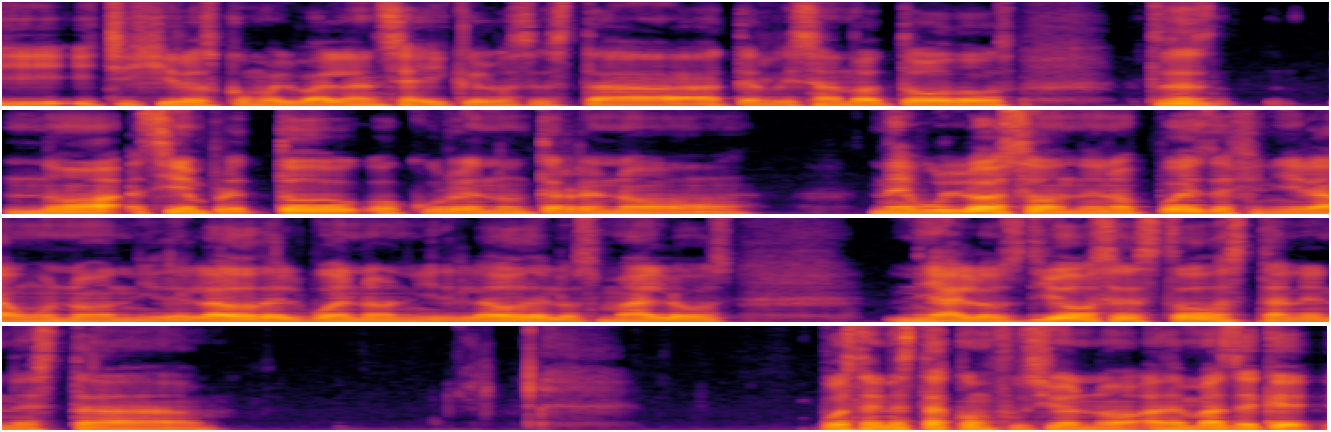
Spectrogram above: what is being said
y, y es como el balance ahí que los está aterrizando a todos. Entonces, no, siempre todo ocurre en un terreno nebuloso, donde no puedes definir a uno ni del lado del bueno, ni del lado de los malos, ni a los dioses, todos están en esta, pues en esta confusión, ¿no? Además de que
